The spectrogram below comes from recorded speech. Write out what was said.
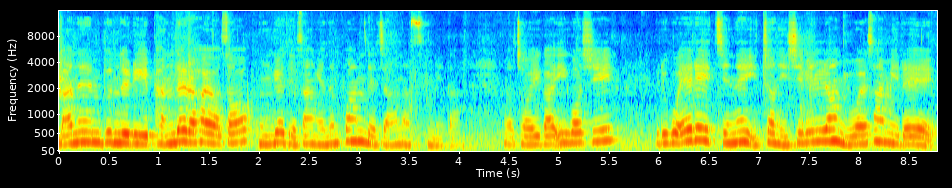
많은 분들이 반대를 하여서 공개 대상에는 포함되지 않았습니다. 저희가 이것이 그리고 LH는 2021년 6월 3일에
